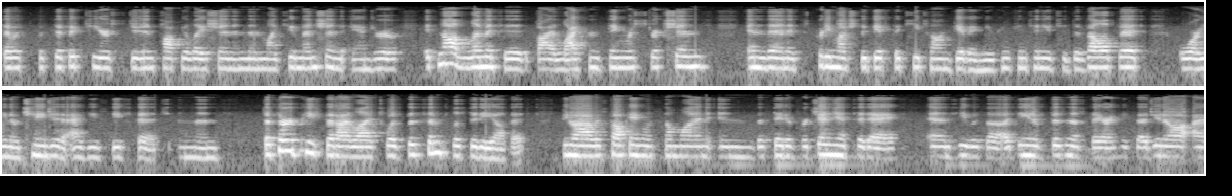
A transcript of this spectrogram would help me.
that was specific to your student population. And then like you mentioned, Andrew, it's not limited by licensing restrictions and then it's pretty much the gift that keeps on giving. You can continue to develop it or, you know, change it as you see fit. And then the third piece that I liked was the simplicity of it. You know, I was talking with someone in the state of Virginia today, and he was a, a dean of business there, and he said, you know, I,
